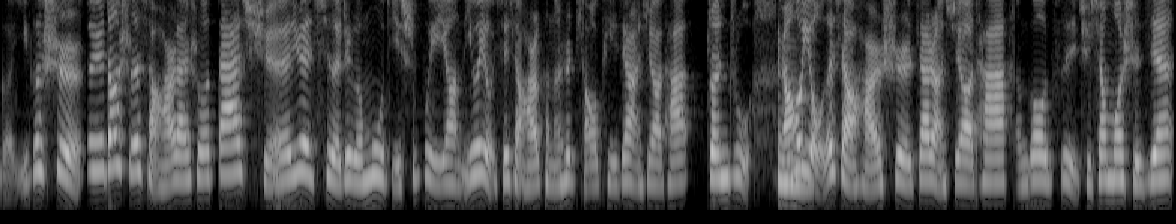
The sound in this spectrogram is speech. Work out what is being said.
个，一个是对于当时的小孩来说，大家学乐器的这个目的是不一样的，因为有些小孩可能是调皮，家长需要他。专注，然后有的小孩是家长需要他能够自己去消磨时间，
